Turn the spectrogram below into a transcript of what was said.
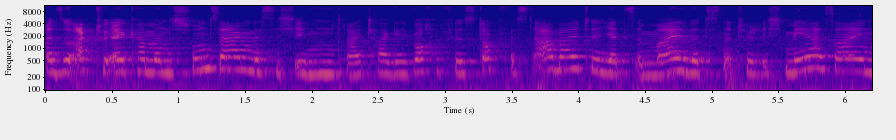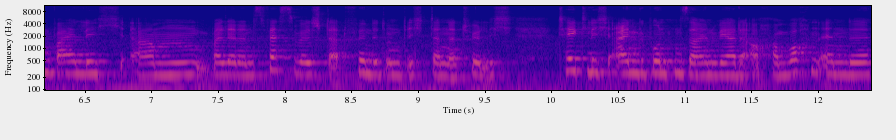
also aktuell kann man es schon sagen, dass ich eben drei Tage die Woche für Stockfest arbeite. Jetzt im Mai wird es natürlich mehr sein, weil, ich, ähm, weil ja dann das Festival stattfindet und ich dann natürlich täglich eingebunden sein werde, auch am Wochenende.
